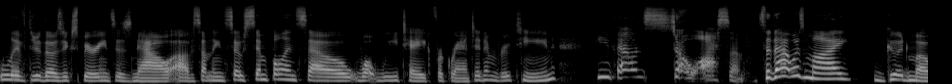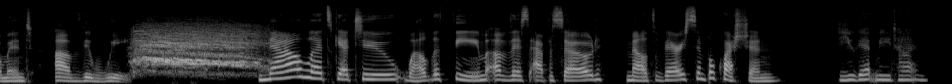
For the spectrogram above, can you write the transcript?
live through those experiences now of something so simple and so what we take for granted and routine. He found so awesome. So that was my good moment of the week. Now let's get to, well, the theme of this episode. Mel, it's a very simple question. Do you get me time?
